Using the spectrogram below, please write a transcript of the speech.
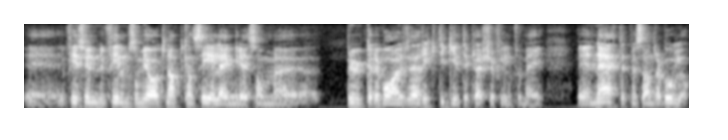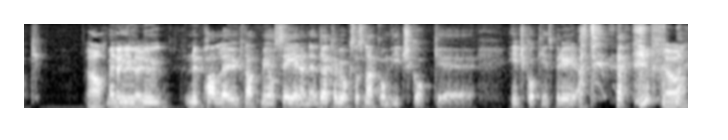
Eh, det finns ju en film som jag knappt kan se längre som eh, brukade vara en riktig guilty pleasure-film för mig. Eh, Nätet med Sandra Bullock. Ja, Men nu, nu, nu pallar jag ju knappt med att se den. Där kan vi också snacka om Hitchcock. Eh, Hitchcock-inspirerat. Ja.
